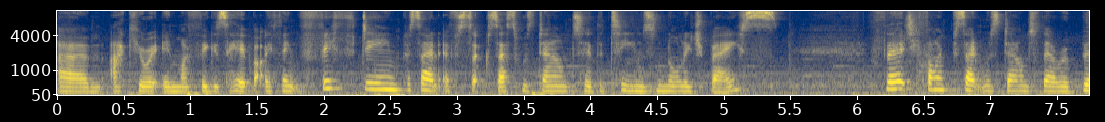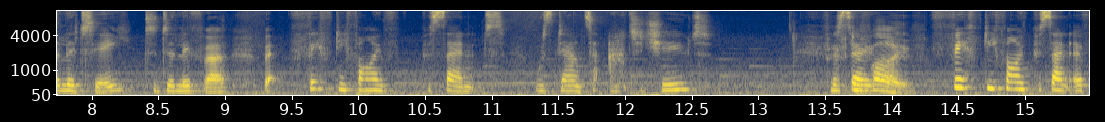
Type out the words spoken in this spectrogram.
um, accurate in my figures here, but I think 15% of success was down to the team's knowledge base. 35% was down to their ability to deliver, but 55% was down to attitude. 55. 55% of,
